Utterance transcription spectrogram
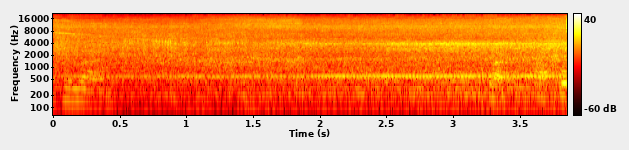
починає. Так, а по,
